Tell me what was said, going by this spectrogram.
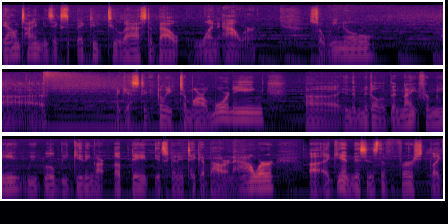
Downtime is expected to last about one hour. So we know, uh, I guess, technically tomorrow morning, uh, in the middle of the night for me, we will be getting our update. It's going to take about an hour. Uh, again, this is the first like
